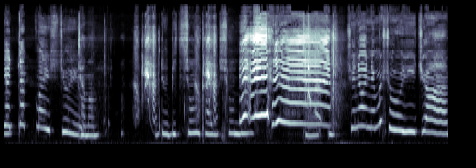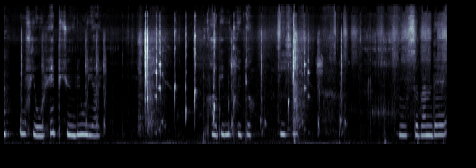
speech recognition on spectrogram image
Yatakma istiyorum. Tamam. Dur bir son kaldı son bir. Tamam. Seni anneme söyleyeceğim. Of ya hep söylüyorlar. Kalbimi kırdı. Neyse. Neyse ben de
